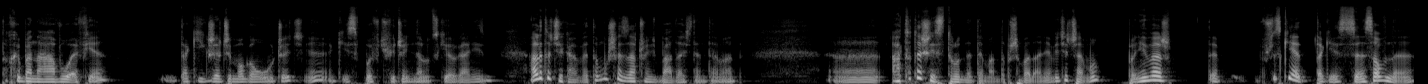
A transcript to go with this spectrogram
to chyba na AWF-ie takich rzeczy mogą uczyć, nie? jaki jest wpływ ćwiczeń na ludzki organizm. Ale to ciekawe, to muszę zacząć badać ten temat. E, a to też jest trudny temat do przebadania. Wiecie czemu? Ponieważ te wszystkie takie sensowne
